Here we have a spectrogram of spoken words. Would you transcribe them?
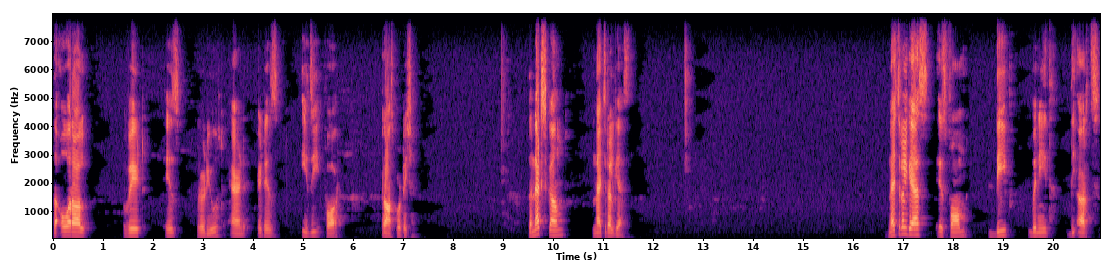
the overall weight is reduced and it is easy for transportation. The next comes natural gas. Natural gas is formed deep beneath the earth's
